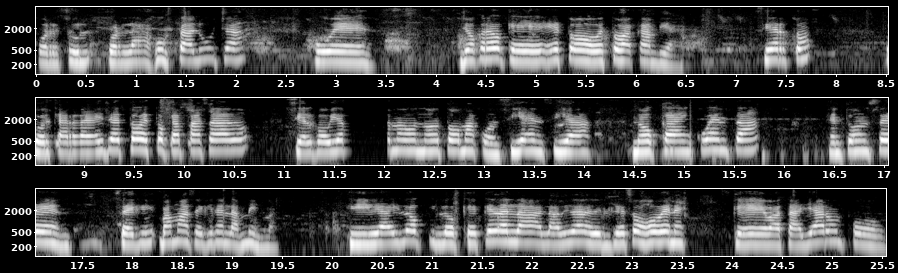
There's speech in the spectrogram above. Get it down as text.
por, su, por la justa lucha, pues yo creo que esto, esto va a cambiar, ¿cierto? porque a raíz de todo esto que ha pasado, si el gobierno no toma conciencia, no cae en cuenta, entonces vamos a seguir en las mismas. Y ahí lo, que queda es la, vida de, esos jóvenes que batallaron por,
